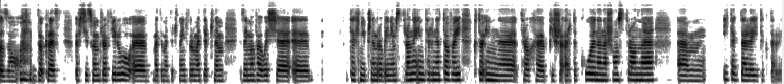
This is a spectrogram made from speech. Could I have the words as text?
chodzą do klas o ścisłym profilu e, matematyczno-informatycznym, zajmowały się technicznym robieniem strony internetowej, kto inny trochę pisze artykuły na naszą stronę um, i tak dalej, i tak dalej.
